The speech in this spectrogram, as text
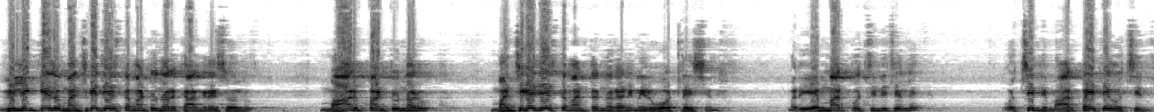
వీళ్ళు ఇంకేదో మంచిగా చేస్తామంటున్నారు కాంగ్రెస్ వాళ్ళు. మార్పు అంటున్నారు మంచిగా చేస్తామంటున్నారు అని మీరు ఓట్లేసిండ్రు. మరి ఏం మార్పు వచ్చింది చెల్లె? వచ్చింది మార్పు అయితే వచ్చింది.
